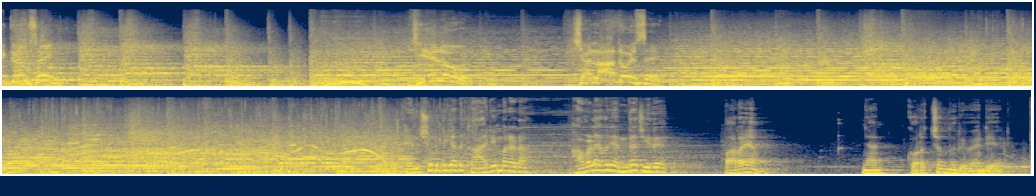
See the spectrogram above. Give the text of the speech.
विक्रम सिंह ये लो जला दो इसे ടെൻഷൻ എടുപ്പിക്കാതെ കാര്യം പറയടാ അവളെ അവർ എന്താ ചെയ്തേ പറയാം ഞാൻ കുറച്ചൊന്ന് റിവൈൻഡ് ചെയ്യട്ടെ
